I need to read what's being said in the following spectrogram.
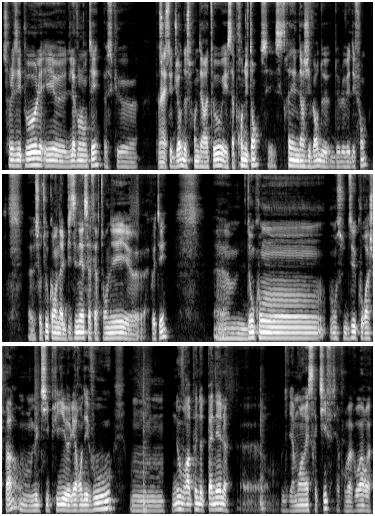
sur les épaules et de la volonté parce que c'est dur de se prendre des râteaux et ça prend du temps, c'est très énergivore de, de, lever des fonds. Euh, surtout quand on a le business à faire tourner euh, à côté. Euh, donc on on se décourage pas, on multiplie les rendez-vous, on ouvre un peu notre panel, on devient moins restrictif, c'est-à-dire qu'on va voir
